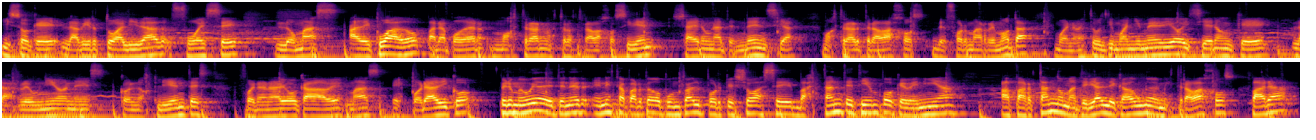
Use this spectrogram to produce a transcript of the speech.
hizo que la virtualidad fuese lo más adecuado para poder mostrar nuestros trabajos. Si bien ya era una tendencia mostrar trabajos de forma remota, bueno, este último año y medio hicieron que las reuniones con los clientes fueran algo cada vez más esporádico. Pero me voy a detener en este apartado puntual porque yo hace bastante tiempo que venía apartando material de cada uno de mis trabajos para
